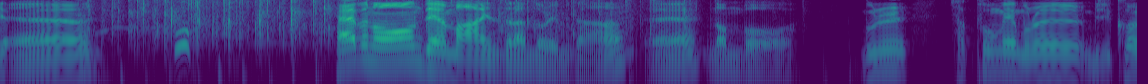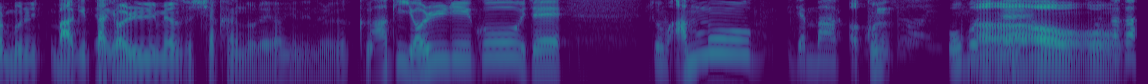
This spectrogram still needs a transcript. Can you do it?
예. 예. Heaven on Their Minds라는 노래입니다. 예, 넘버 문을 작품의 문을 뮤지컬 문이 막이 딱 네. 열리면서 시작하는 노래예요. 이 노래가 그 막이 열리고 이제 좀 안무 이제 막 아, 군 오버 아, 네. 아, 어, 어. 하다가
